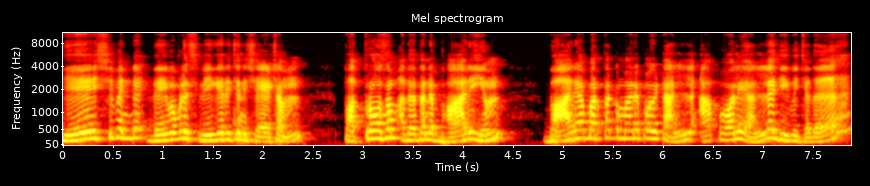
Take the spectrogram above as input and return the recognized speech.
യേശുവിന്റെ ദൈവവിളി സ്വീകരിച്ചതിന് ശേഷം പത്രോസും അദ്ദേഹത്തിന്റെ ഭാര്യയും ഭാര്യ ഭർത്തക്കന്മാരെ പോയിട്ടല്ല ആ പോലെ അല്ല ജീവിച്ചത്.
